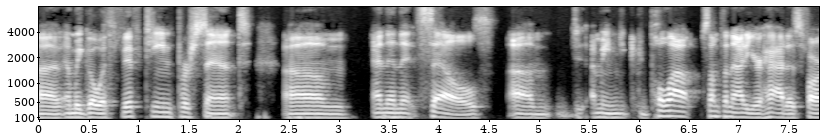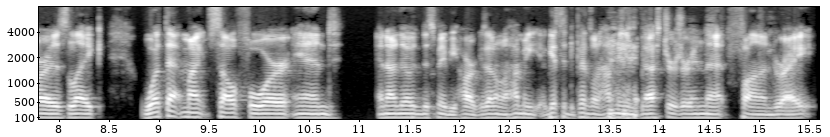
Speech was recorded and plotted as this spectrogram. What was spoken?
uh, and we go with 15%. Um, and then it sells. Um, I mean, you can pull out something out of your hat as far as like what that might sell for and and I know this may be hard because I don't know how many. I guess it depends on how many investors are in that fund, right?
